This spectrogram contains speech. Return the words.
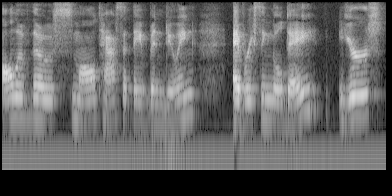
all of those small tasks that they've been doing every single day, yours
